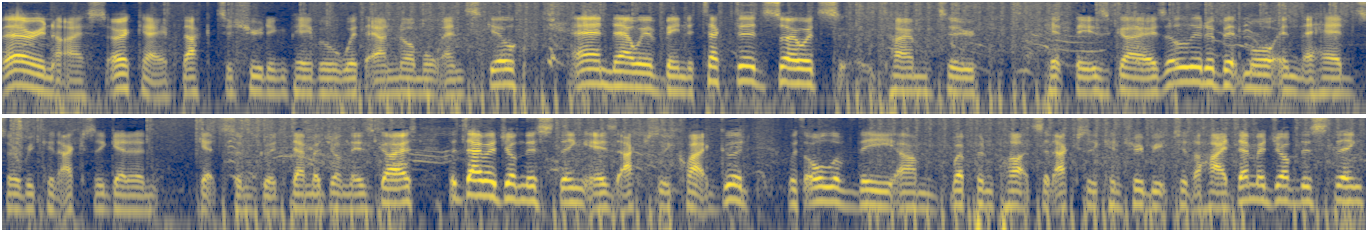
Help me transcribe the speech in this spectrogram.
Very nice. Okay, back to shooting people with our normal and skill. And now we've been detected, so it's time to hit these guys a little bit more in the head so we can actually get an get some good damage on these guys. The damage on this thing is actually quite good with all of the um, weapon parts that actually contribute to the high damage of this thing.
